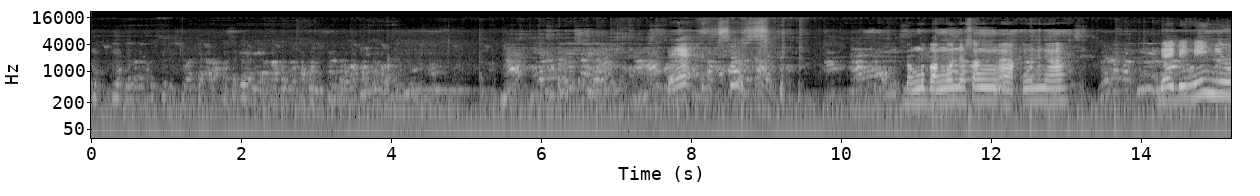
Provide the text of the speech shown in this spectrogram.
kit-kit ng investigation kay anak ko sa area nga nakapulisan ng mga pamilya. Te, sus. Bango-bango na sang akon nga. Baby ninyo.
